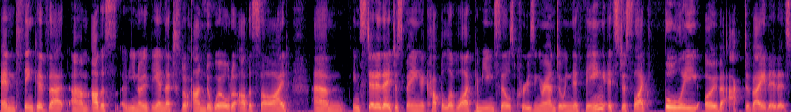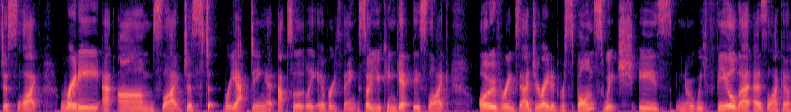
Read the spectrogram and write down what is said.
and think of that um, other, you know, again, that sort of underworld or other side. Um, instead of there just being a couple of like immune cells cruising around doing their thing, it's just like fully overactivated. It's just like ready at arms, like just reacting at absolutely everything. So you can get this like over exaggerated response, which is, you know, we feel that as like a,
